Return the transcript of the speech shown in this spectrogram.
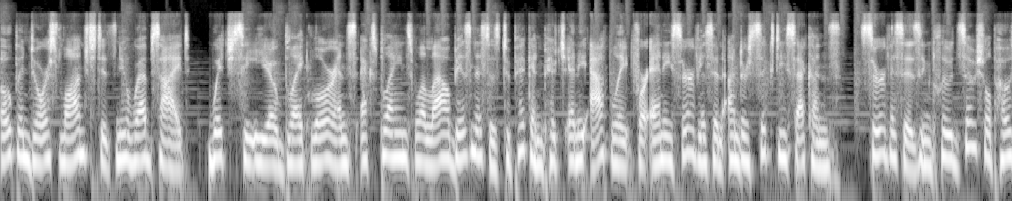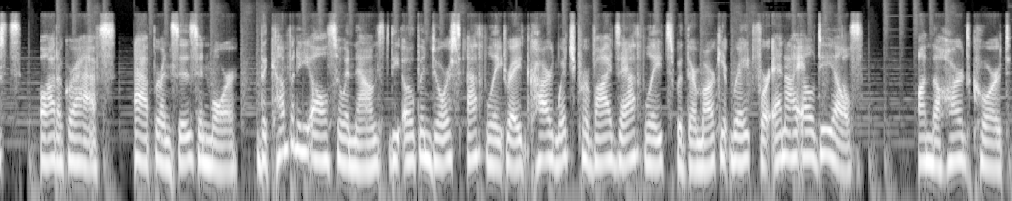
Opendorse launched its new website, which CEO Blake Lawrence explains will allow businesses to pick and pitch any athlete for any service in under 60 seconds. Services include social posts, autographs, appearances, and more. The company also announced the Opendorse Athlete Rate Card, which provides athletes with their market rate for NIL deals. On the hard court,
